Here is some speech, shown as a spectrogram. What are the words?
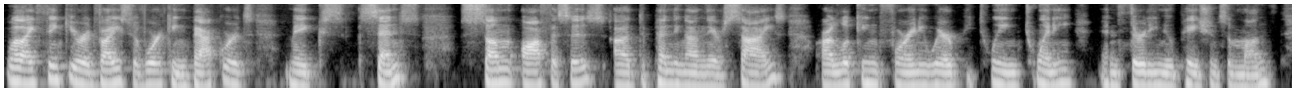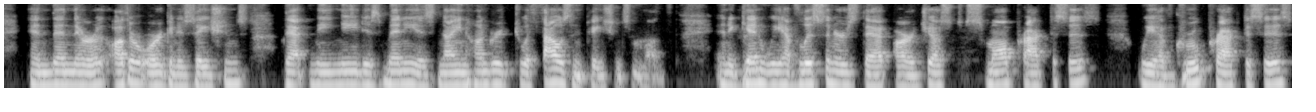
Well, I think your advice of working backwards makes sense. Some offices, uh, depending on their size, are looking for anywhere between 20 and 30 new patients a month. And then there are other organizations that may need as many as 900 to 1,000 patients a month. And again, we have listeners that are just small practices we have group practices,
